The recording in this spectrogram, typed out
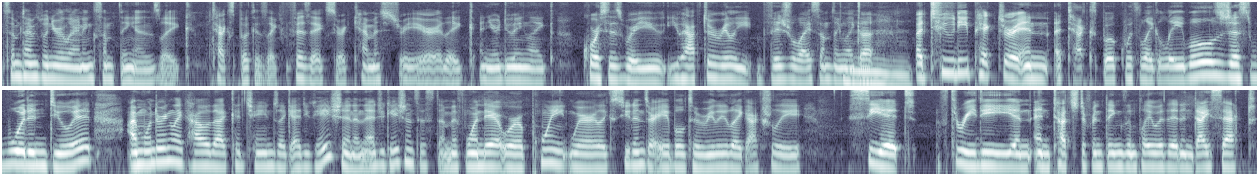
sometimes when you're learning something as like textbook is like physics or chemistry or like, and you're doing like courses where you you have to really visualize something like a Mm. a 2D picture in a textbook with like labels just wouldn't do it. I'm wondering like how that could change like education and the education system if one day it were a point where like students are able to really like actually see it 3D and and touch different things and play with it and dissect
